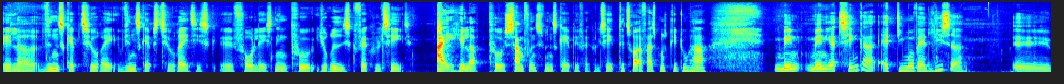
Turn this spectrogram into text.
eller videnskabsteori, videnskabsteoretisk øh, forelæsning på juridisk fakultet. Ej heller på samfundsvidenskabelig fakultet. Det tror jeg faktisk måske du har. Men, men jeg tænker, at de må være lige så, øh,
